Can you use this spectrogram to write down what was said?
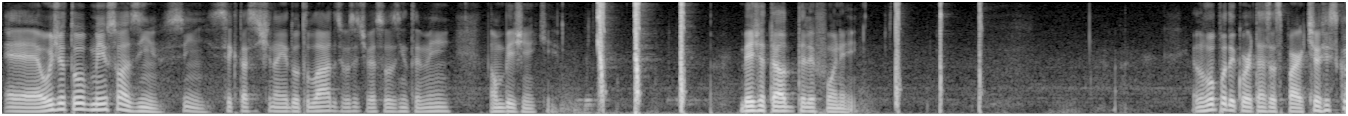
É, hoje eu tô meio sozinho, sim. Você que tá assistindo aí do outro lado, se você estiver sozinho também, dá um beijinho aqui. Beijo a tela do telefone aí. Eu não vou poder cortar essas partes, é isso que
